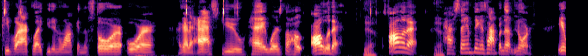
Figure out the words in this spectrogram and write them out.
people act like you didn't walk in the store, or I gotta ask you, hey, where's the host? All of that. Yeah. All of that. Yeah. Same thing has happened up north. It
